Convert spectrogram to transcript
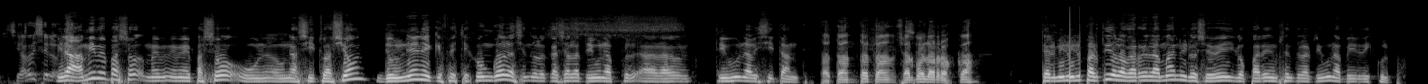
si a veces lo, Mirá, a mí me pasó, me, pasó una, una situación de un nene que festejó un gol haciéndole callar a la tribuna, a la tribuna visitante. Tatán, tatán, salvó la rosca. Terminó el partido, lo agarré la mano y lo llevé y lo paré enfrente de la tribuna a pedir disculpas.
